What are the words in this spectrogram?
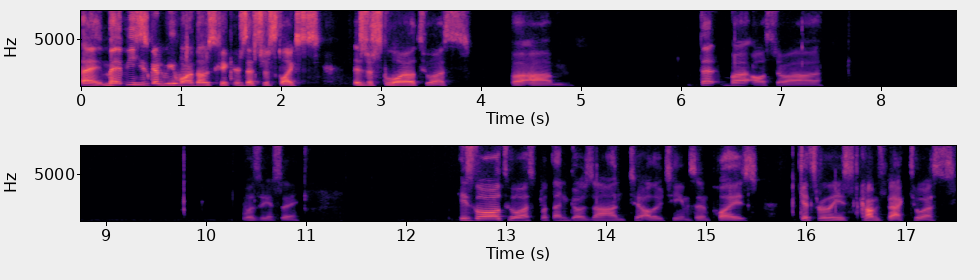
Hey, maybe he's gonna be one of those kickers that's just likes is just loyal to us, but um, that but also uh, what was he gonna say? He's loyal to us, but then goes on to other teams and plays, gets released, comes back to us.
